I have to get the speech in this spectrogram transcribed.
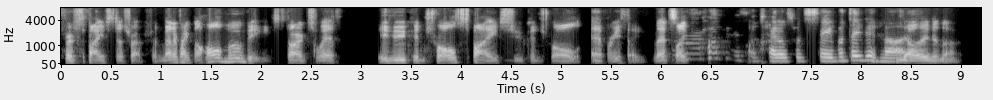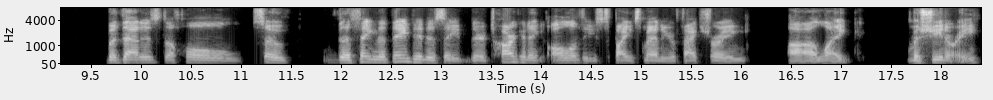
for spice disruption. Matter of fact, the whole movie starts with if you control spice, you control everything. That's like we were hoping the subtitles would stay, but they did not. No, they did not. But that is the whole. So the thing that they did is they they're targeting all of these spice manufacturing, uh, like machinery,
